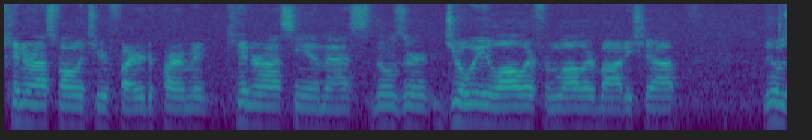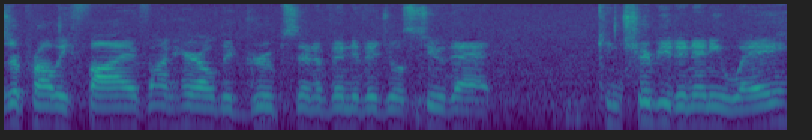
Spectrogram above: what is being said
Kinross Volunteer Fire Department, Kinross EMS. Those are Joey Lawler from Lawler Body Shop. Those are probably five unheralded groups and of individuals too that contribute in any way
